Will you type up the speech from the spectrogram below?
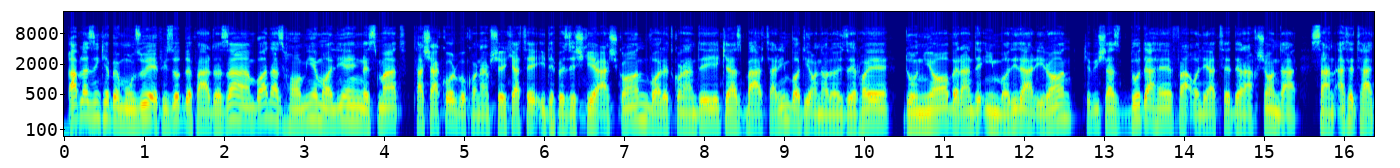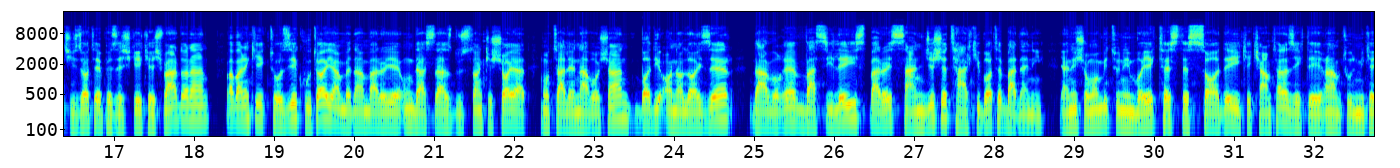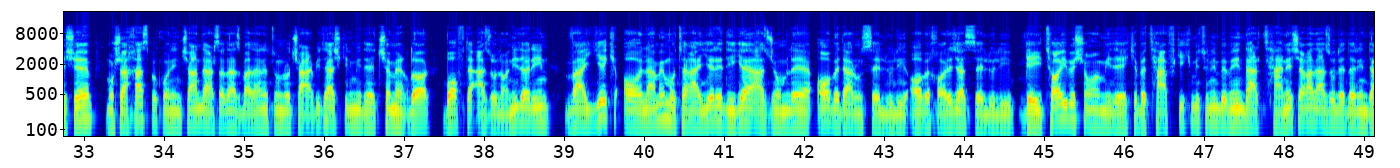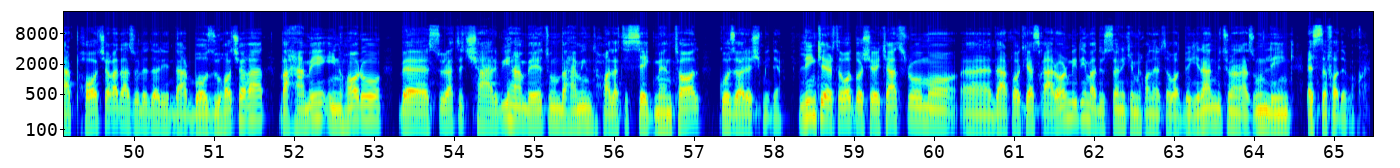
قبل از اینکه به موضوع اپیزود بپردازم باید از حامی مالی این قسمت تشکر بکنم. شرکت ایده پزشکی اشکان وارد کننده یکی از برترین body analyzer های دنیا برند InBody در ایران که بیش از دو دهه فعالیت درخشان در صنعت تجهیزات پزشکی کشور دارند و برای اینکه یک توضیح کوتاهی هم بدم برای اون دسته از دوستان که شاید مطلع نباشند body analyzer در واقع وسیله است برای سنجش ترکیبات بدنی. یعنی شما می‌تونید با یک تست ساده ای که کمتر از یک دقیقه هم طول می‌کشه مشخص بکنین چند درصد از بدنتون رو چربی تشکیل میده چه مقدار بافت عضلانی دارین و یک عالم متغیر دیگه از جمله آب درون سلولی آب خارج از سلولی data یی به شما میده که به تفکیک می‌تونین ببینین در تنه چقدر عضله دارین در پا چقدر عضله دارین در بازوها چقدر و همه اینها رو به صورت چربی هم بهتون به همین حالت segmental گزارش میده. لینک ارتباط با شرکت رو ما در پادکست قرار میدیم و دوستانی که می‌خوان ارتباط بگیرن می‌تونن از اون لینک استفاده بکنن.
